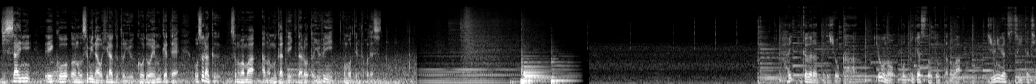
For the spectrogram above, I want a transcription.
実際に、えこうあのセミナーを開くという行動へ向けておそらくそのままあの向かっていくだろうというふうに思っているところです。はいいかがだったでしょうか？今日のポッドキャストを撮ったのは12月1日。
